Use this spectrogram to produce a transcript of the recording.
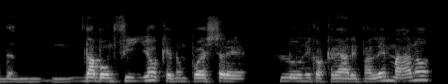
da, da Bonfiglio, che non può essere l'unico a creare palle in mano,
